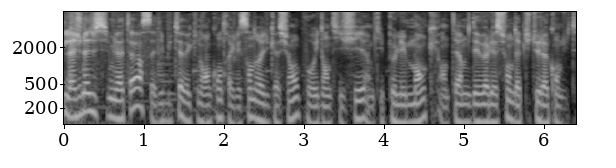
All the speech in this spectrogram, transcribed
La genèse du simulateur, ça a débuté avec une rencontre avec les centres de rééducation pour identifier un petit peu les manques en termes d'évaluation d'aptitude à la conduite.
